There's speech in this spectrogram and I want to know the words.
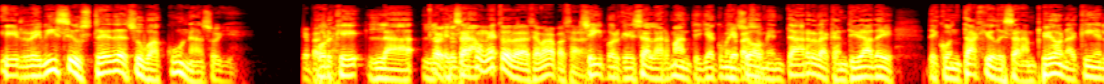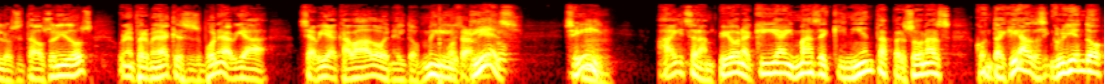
eh, revise usted sus vacunas, oye. Porque la, la con esto de la semana pasada. Sí, porque es alarmante. Ya comenzó a aumentar la cantidad de, de contagio de sarampión aquí en los Estados Unidos, una enfermedad que se supone había se había acabado en el 2010. sí, mm. hay sarampión aquí, hay más de 500 personas contagiadas, incluyendo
